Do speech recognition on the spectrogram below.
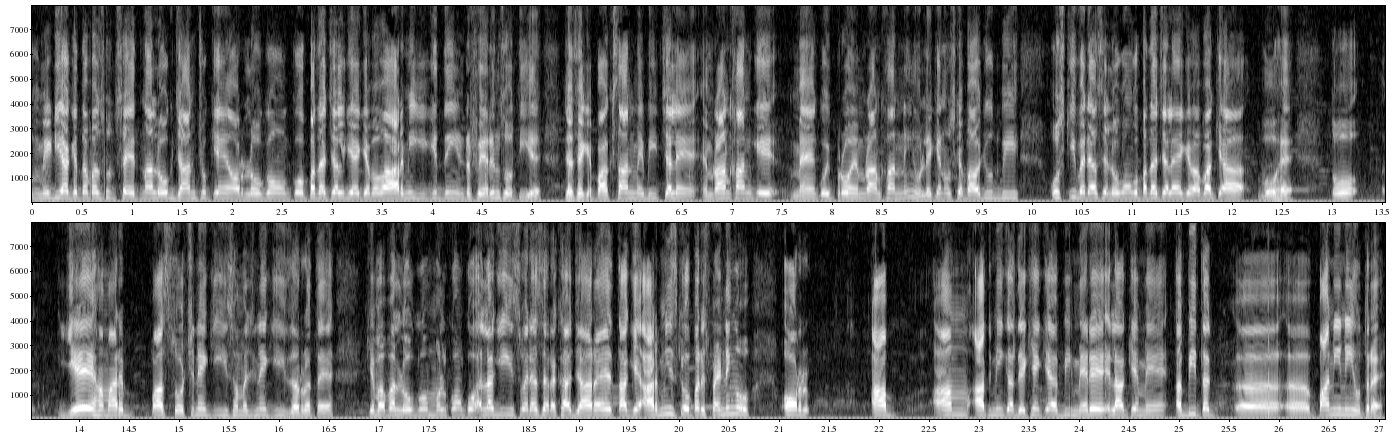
मीडिया के तवसत से इतना लोग जान चुके हैं और लोगों को पता चल गया कि बाबा आर्मी की कितनी इंटरफेरेंस होती है। जैसे कि पाकिस्तान में भी चले, इमरान खान के, मैं कोई प्रो इमरान खान नहीं हूँ, लेकिन उसके बावजूद भी उसकी वजह से लोगों को पता चला है कि बाबा क्या वो है। तो ये हमारे पास सोचने की समझने की ज़रूरत है कि बाबा लोगों मुल्कों को अलग ही इस वजह से रखा जा रहा है ताकि आर्मीज़ के ऊपर स्पेंडिंग हो और आप आम आदमी का देखें कि अभी मेरे इलाके में अभी तक आ, आ, पानी नहीं उतरा है।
